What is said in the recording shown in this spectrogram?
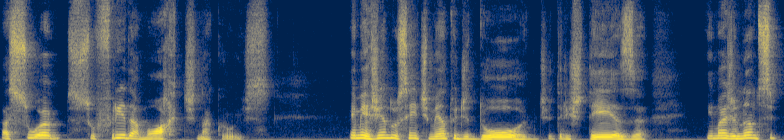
a sua sofrida morte na cruz, emergindo o sentimento de dor, de tristeza, imaginando-se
